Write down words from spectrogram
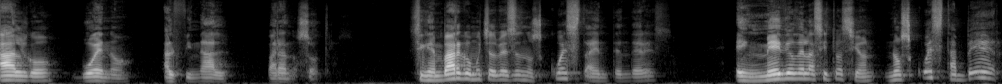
algo bueno al final para nosotros. Sin embargo, muchas veces nos cuesta entender eso. En medio de la situación nos cuesta ver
